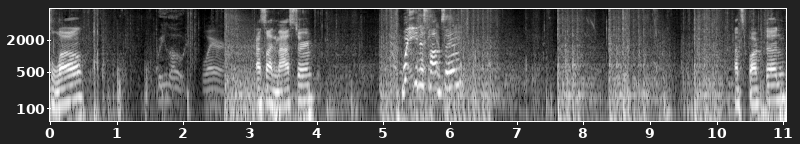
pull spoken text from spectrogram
no, no. Looks low. Where? Outside master. Wait, he just hops in? That's Buck dead.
